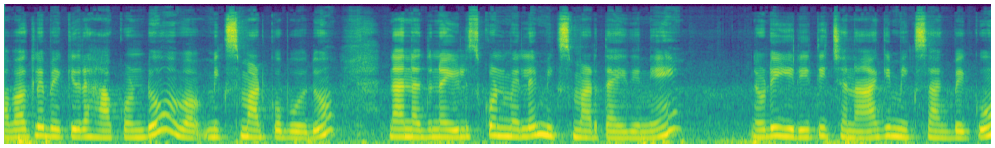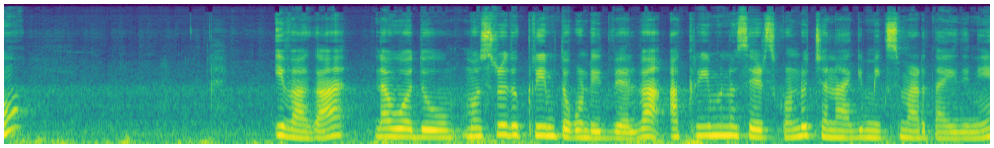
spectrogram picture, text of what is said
ಆವಾಗಲೇ ಬೇಕಿದ್ರೆ ಹಾಕ್ಕೊಂಡು ಮಿಕ್ಸ್ ಮಾಡ್ಕೋಬೋದು. ನಾನು ಅದನ್ನು ಇಳಿಸ್ಕೊಂಡ್ಮೇಲೆ ಮಿಕ್ಸ್ ಮಾಡ್ತಾ ಇದ್ದೀನಿ. ನೋಡಿ, ಈ ರೀತಿ ಚೆನ್ನಾಗಿ ಮಿಕ್ಸ್ ಆಗಬೇಕು. ಇವಾಗ ನಾವು ಅದು ಮೊಸರದು ಕ್ರೀಮ್ ತೊಗೊಂಡಿದ್ವಿ ಅಲ್ವಾ? ಆ ಕ್ರೀಮನ್ನು ಸೇರಿಸ್ಕೊಂಡು ಚೆನ್ನಾಗಿ ಮಿಕ್ಸ್ ಮಾಡ್ತಾ ಇದ್ದೀನಿ.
